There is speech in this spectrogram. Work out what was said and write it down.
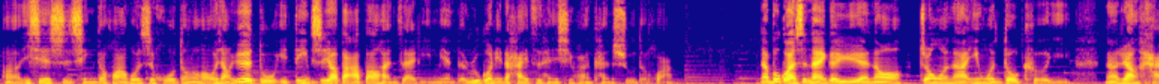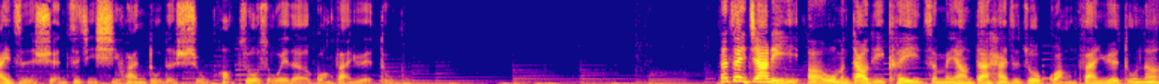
呃一些事情的话，或者是活动的话，我想阅读一定是要把它包含在里面的。如果你的孩子很喜欢看书的话，那不管是哪一个语言哦，中文啊、英文都可以。那让孩子选自己喜欢读的书，好，做所谓的广泛阅读。那在家里，呃，我们到底可以怎么样带孩子做广泛阅读呢？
